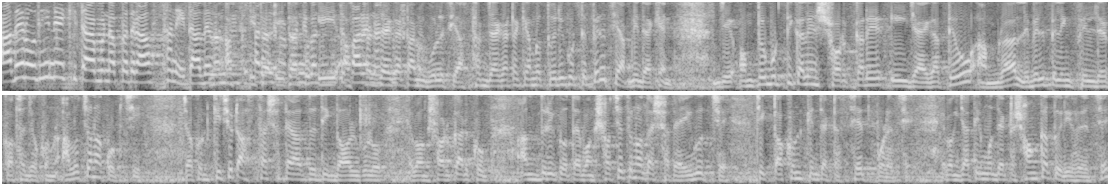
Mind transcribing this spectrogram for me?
তাদের অধীনে কি তার মানে আপনাদের আস্থা নেই? তাদের না, অধীনে আস্থা- স্থানীয় এটা এটা তো এই আস্থার জায়গাটা আমি বলেছি আস্থার জায়গাটাকে আমরা তৈরি করতে পেরেছি। আপনি দেখেন যে অন্তর্বর্তীকালীন সরকারের এই জায়গাতেও আমরা লেভেল প্লেইং ফিল্ডের কথা যখন আলোচনা করছি যখন কিছুটা আস্থার সাথে রাজনৈতিক দলগুলো এবং সরকার খুব আন্তরিকতা এবং সচেতনতার সাথে এগুচ্ছে ঠিক তখন কিন্তু একটা সেদ পড়েছে এবং জাতির মধ্যে একটা শঙ্কা তৈরি হয়েছে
